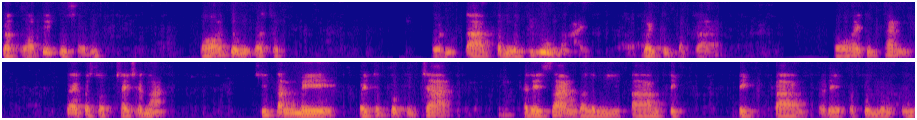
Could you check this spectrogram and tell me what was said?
ประกอบด้วยกุศล ขอจงประสบ ผลตามกำหนดที่มุ่งหมายไว้ทุกประการ ขอให้ทุกท่านได้ประสบชัยชนะชิตังเมไปทุกภพทุกชาติให้ได้สร้างบารมีตามติดติดตามพระเดชพระคุณหลวงปู่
